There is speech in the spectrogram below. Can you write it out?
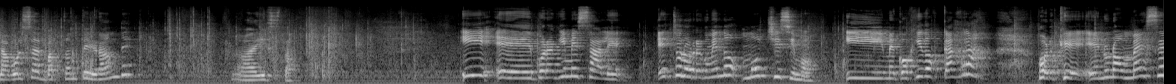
la bolsa es bastante grande ahí está y eh, por aquí me sale esto lo recomiendo muchísimo y me cogí dos cajas porque en unos meses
